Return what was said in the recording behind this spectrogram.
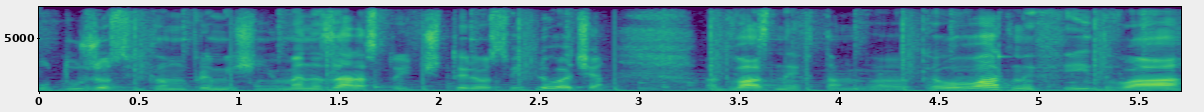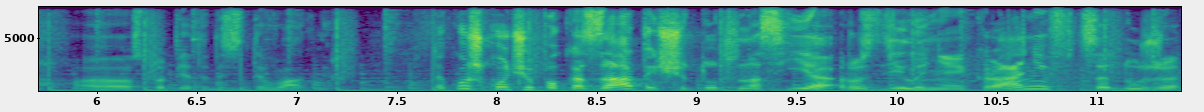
у дуже освітленому приміщенні. У мене зараз стоїть 4 освітлювача, два з них там кіловатних і два 150 ватних. Також хочу показати, що тут в нас є розділення екранів. Це дуже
